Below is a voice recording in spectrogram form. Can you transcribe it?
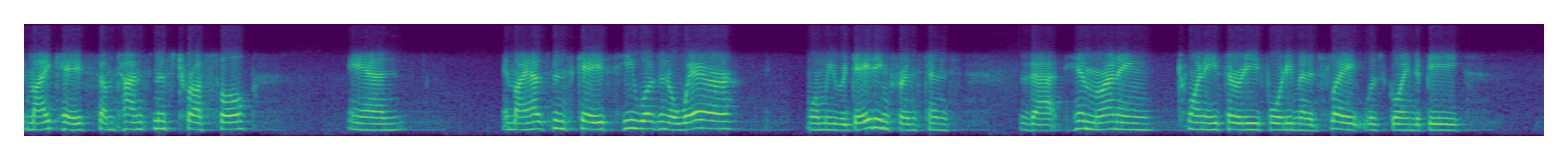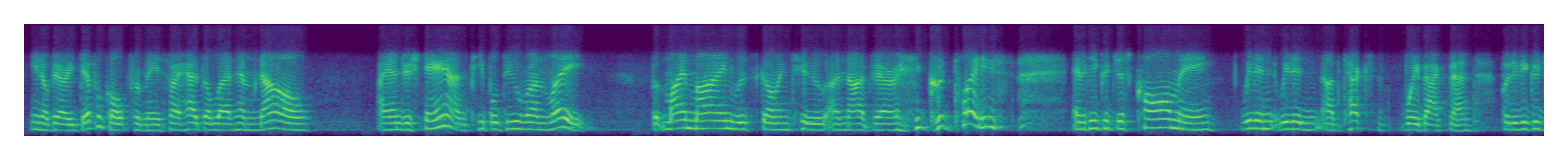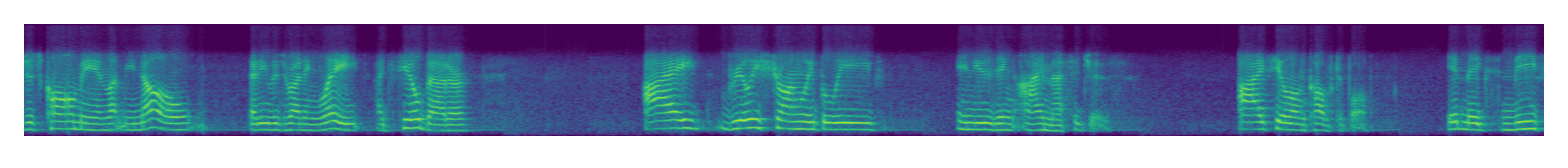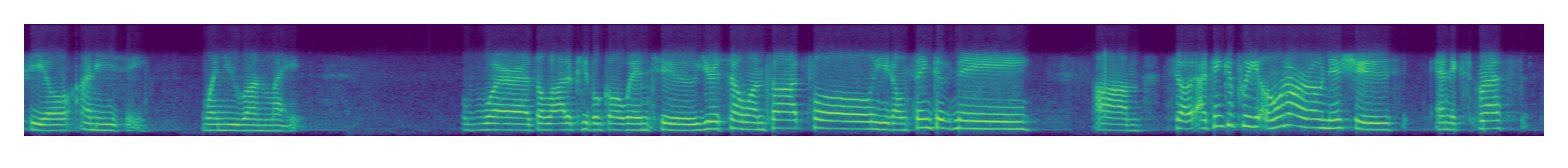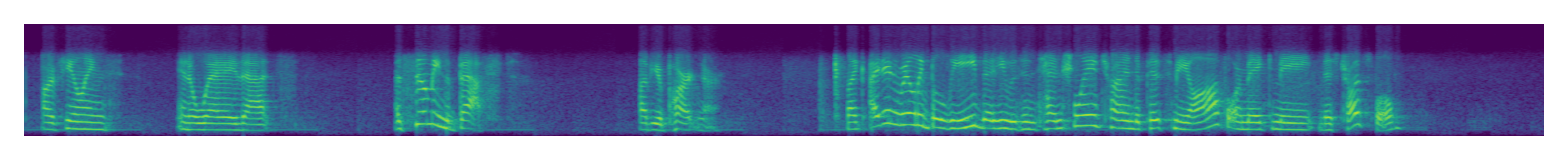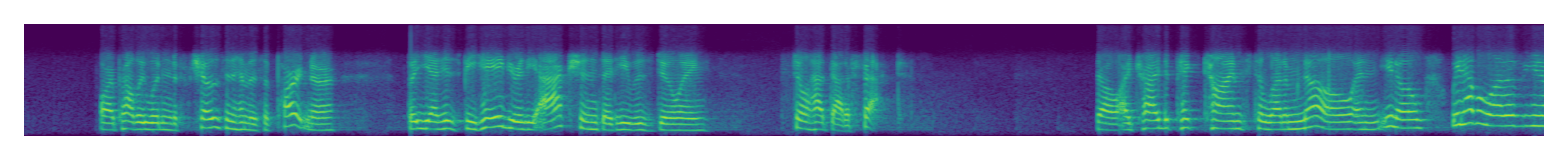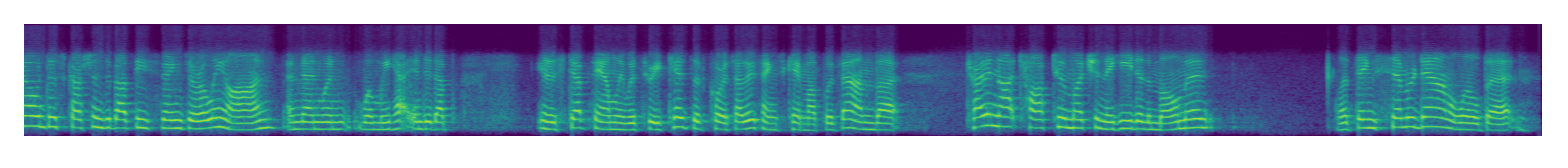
in my case, sometimes mistrustful. And in my husband's case, he wasn't aware when we were dating, for instance, that him running 20, 30, 40 minutes late was going to be you know, very difficult for me. So I had to let him know I understand people do run late, but my mind was going to a not very good place. And if he could just call me, we didn't we didn't uh, text way back then, but if he could just call me and let me know that he was running late, I'd feel better. I really strongly believe in using I messages. I feel uncomfortable it makes me feel uneasy when you run late. Whereas a lot of people go into, you're so unthoughtful, you don't think of me. Um, so I think if we own our own issues and express our feelings in a way that's assuming the best of your partner. Like, I didn't really believe that he was intentionally trying to piss me off or make me mistrustful, or I probably wouldn't have chosen him as a partner, but yet his behavior, the actions that he was doing, still had that effect. So I tried to pick times to let him know. And, you know, we'd have a lot of, you know, discussions about these things early on. And then when, when we ha- ended up in a step family with three kids, of course, other things came up with them. But try to not talk too much in the heat of the moment. Let things simmer down a little bit.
